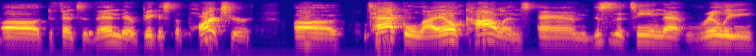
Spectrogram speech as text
uh, defensive end, their biggest departure. Uh, tackle La'el Collins, and this is a team that really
